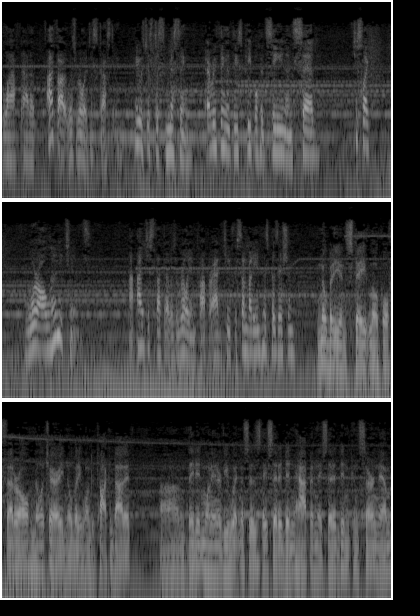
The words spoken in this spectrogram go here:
laughed at it. I thought it was really disgusting. He was just dismissing everything that these people had seen and said, just like we're all Looney Tunes. I, I just thought that was a really improper attitude for somebody in his position. Nobody in state, local, federal, military, nobody wanted to talk about it. Um, they didn't want to interview witnesses. They said it didn't happen. They said it didn't concern them.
